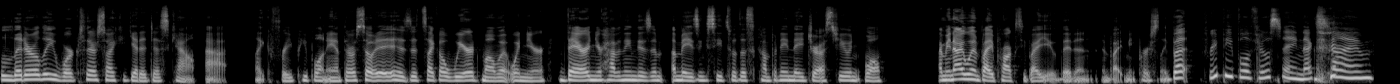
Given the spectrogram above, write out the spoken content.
literally worked there so I could get a discount at like Free People and Anthro. So it is. It's like a weird moment when you're there and you're having these amazing seats with this company and they dress you and well. I mean, I went by proxy by you. They didn't invite me personally. But free people, if you're listening next time,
